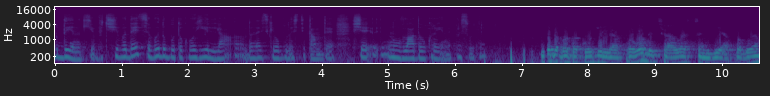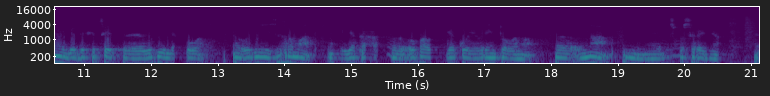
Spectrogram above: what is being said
будинків? Чи ведеться видобуток вугілля в Донецькій області, там де ще ну влада України присутня? Видобуток вугілля проводиться, але з цим є проблеми. Є дефіцит вугілля по одній з громад, яка е, опалення якої орієнтовано е, на безпосередньо е,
